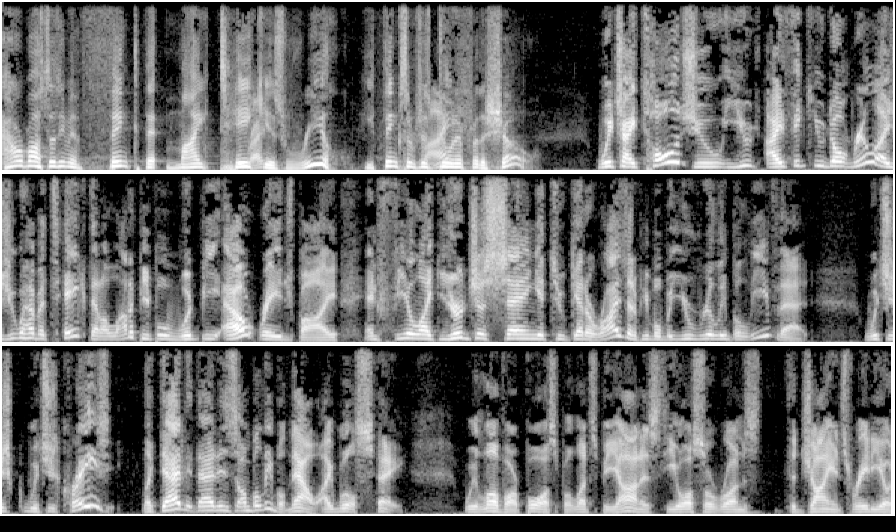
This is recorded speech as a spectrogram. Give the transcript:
our boss doesn't even think that my take Right. is real. He thinks I'm just doing it for the show. which I told you, you I think you don't realize you have a take that a lot of people would be outraged by and feel like you're just saying it to get a rise out of people, but you really believe that, which is which is crazy. Like that that is unbelievable. Now I will say, we love our boss, but let's be honest, he also runs the Giants radio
